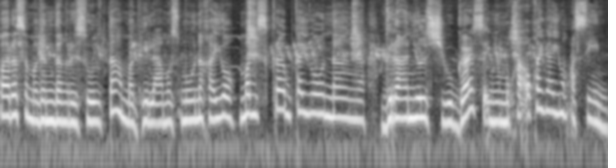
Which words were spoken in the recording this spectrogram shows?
Para sa magandang resulta, maghilamos muna kayo. Mag-scrub kayo ng granule sugar sa inyong mukha o kaya yung asin.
